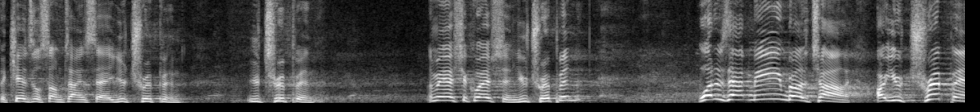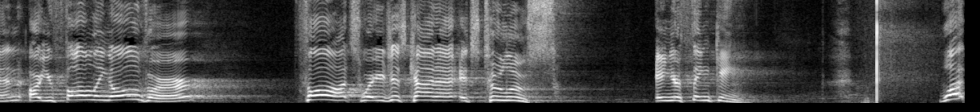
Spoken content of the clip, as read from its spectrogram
The kids will sometimes say, You're tripping. You're tripping. Let me ask you a question. You tripping? What does that mean, Brother Charlie? Are you tripping? Are you falling over? thoughts where you just kind of, it's too loose in your thinking. What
